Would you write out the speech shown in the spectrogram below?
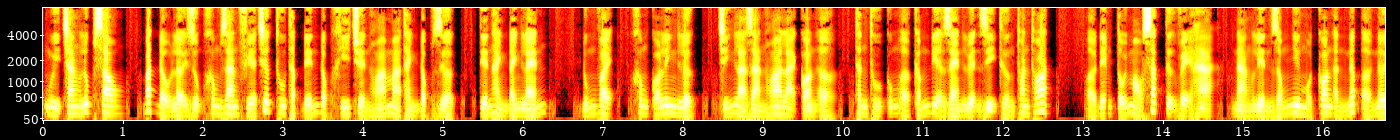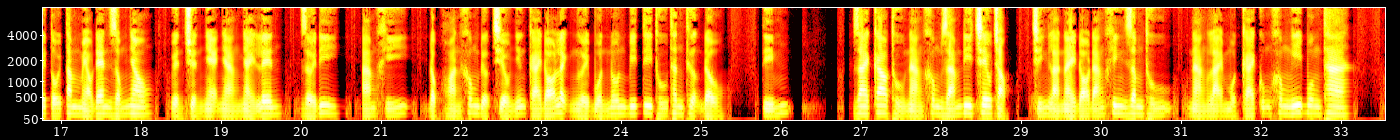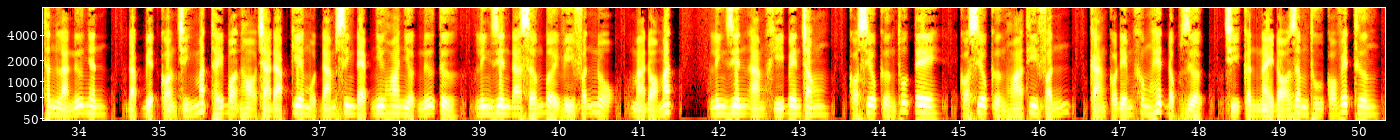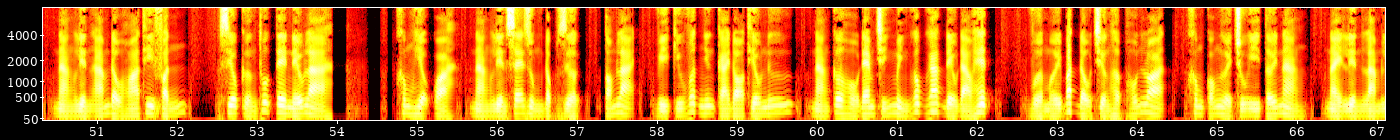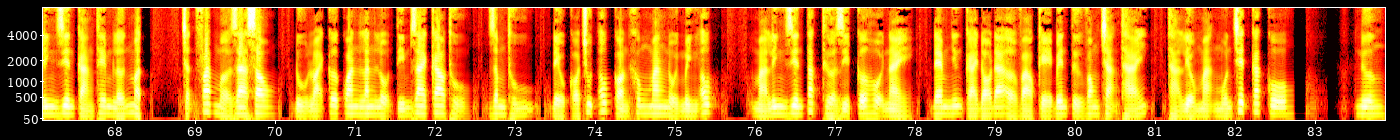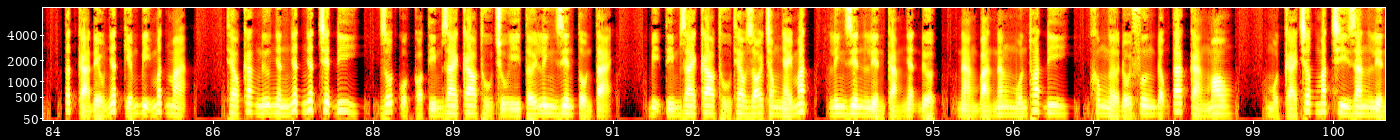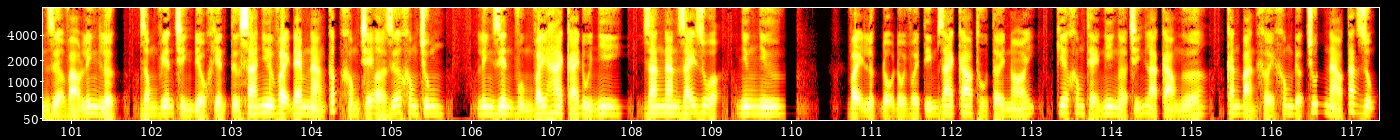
ngụy trang lúc sau, bắt đầu lợi dụng không gian phía trước thu thập đến độc khí chuyển hóa mà thành độc dược, tiến hành đánh lén. Đúng vậy, không có linh lực, chính là giàn hoa lại còn ở, thân thủ cũng ở cấm địa rèn luyện dị thường thoăn thoát. Ở đêm tối màu sắc tự vệ hạ, nàng liền giống như một con ẩn nấp ở nơi tối tăm mèo đen giống nhau, uyển chuyển nhẹ nhàng nhảy lên, rời đi, ám khí, độc hoàn không được chiều những cái đó lệnh người buồn nôn bi ti thú thân thượng đầu. Tím, giai cao thủ nàng không dám đi trêu chọc, chính là này đó đáng khinh dâm thú, nàng lại một cái cũng không nghĩ buông tha. Thân là nữ nhân, đặc biệt còn chính mắt thấy bọn họ trả đạp kia một đám xinh đẹp như hoa nhược nữ tử, Linh Diên đã sớm bởi vì phẫn nộ, mà đỏ mắt. Linh Diên ám khí bên trong, có siêu cường thuốc tê, có siêu cường hóa thi phấn, càng có đếm không hết độc dược, chỉ cần này đó dâm thú có vết thương, nàng liền ám đầu hóa thi phấn. Siêu cường thuốc tê nếu là không hiệu quả, nàng liền sẽ dùng độc dược. Tóm lại, vì cứu vớt những cái đó thiếu nữ, nàng cơ hồ đem chính mình gốc gác đều đào hết. Vừa mới bắt đầu trường hợp hỗn loạn, không có người chú ý tới nàng, này liền làm linh diên càng thêm lớn mật. Trận pháp mở ra sau, đủ loại cơ quan lăn lộn tím dai cao thủ, dâm thú, đều có chút ốc còn không mang nổi mình ốc. Mà linh diên tắc thừa dịp cơ hội này, đem những cái đó đã ở vào kề bên tử vong trạng thái, thả liều mạng muốn chết các cô. Nương, tất cả đều nhất kiếm bị mất mạng. Theo các nữ nhân nhất nhất chết đi, rốt cuộc có tím dai cao thủ chú ý tới Linh Diên tồn tại. Bị tím dai cao thủ theo dõi trong nháy mắt, Linh Diên liền cảm nhận được, nàng bản năng muốn thoát đi, không ngờ đối phương động tác càng mau. Một cái chớp mắt chi gian liền dựa vào linh lực, giống viễn trình điều khiển từ xa như vậy đem nàng cấp khống chế ở giữa không trung. Linh Diên vùng vẫy hai cái đùi nhi, gian nan dãy rủa nhưng như... Vậy lực độ đối với tím dai cao thủ tới nói, kia không thể nghi ngờ chính là cào ngứa, căn bản khởi không được chút nào tác dụng.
